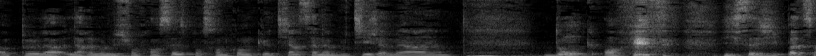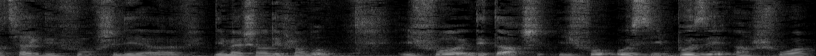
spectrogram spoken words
un peu la, la Révolution française pour se rendre compte que tiens, ça n'aboutit jamais à rien. Donc, en fait, il ne s'agit pas de sortir avec des fourches et des, des machins, des flambeaux il faut des torches, il faut aussi poser un choix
